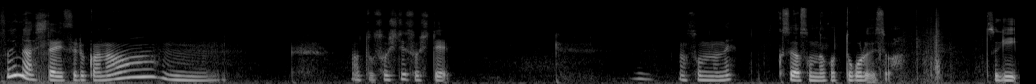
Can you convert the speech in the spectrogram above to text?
そういうのはしたりするかな。うん。あとそしてそして。まあそんなね。癖はそんなところですわ。次。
